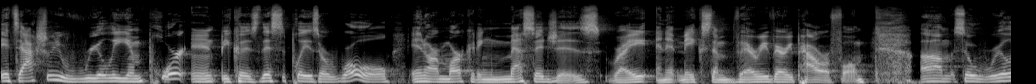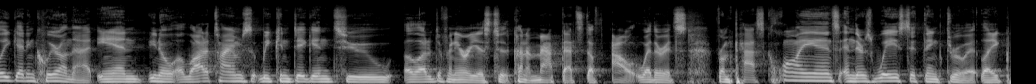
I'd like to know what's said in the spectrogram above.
it's actually really important because this plays a role in our marketing messages, right? And it makes them very, very powerful. Um, so really getting clear on that, and you know, a lot of times we can dig into a lot of different areas to kind of map that stuff out, whether it's from past clients, and there's ways to think through it, like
